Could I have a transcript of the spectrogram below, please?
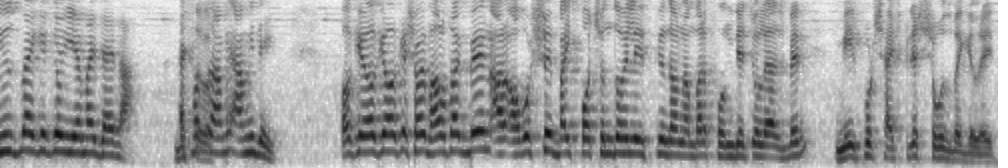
ইউজ বাইকে কেউ ইএমআই দেয় না। একমাত্র আমি আমি দেই। ওকে ওকে ওকে সবাই ভালো থাকবেন। আর অবশ্যই বাইক পছন্দ হলে স্ক্রিন দেওয়া নাম্বারে ফোন দিয়ে চলে আসবেন। মিরপুর ষাট ফিটের সবুজ বাই গ্যালারিতে।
